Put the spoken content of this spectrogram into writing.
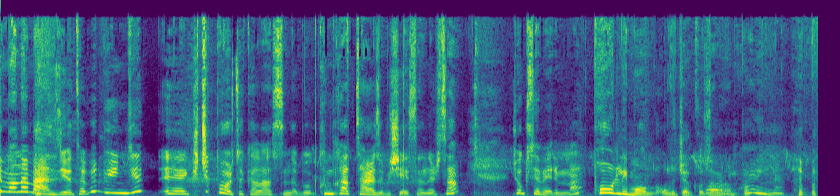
limona benziyor tabii. Büyüyünce e, küçük portakal aslında bu. Kumkat tarzı bir şey sanırsam. Çok severim ben. Por limon olacak o zaman. Aynen. Bak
